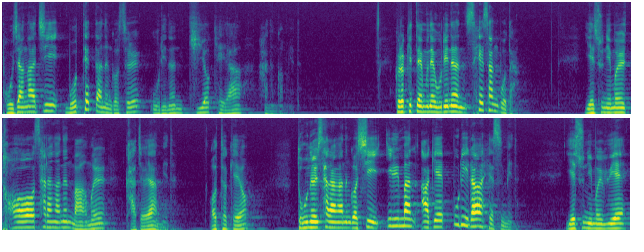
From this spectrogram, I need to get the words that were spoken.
보장하지 못했다는 것을 우리는 기억해야 하는 겁니다. 그렇기 때문에 우리는 세상보다 예수님을 더 사랑하는 마음을 가져야 합니다. 어떻게요? 돈을 사랑하는 것이 일만 악의 뿌리라 했습니다. 예수님을 위해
